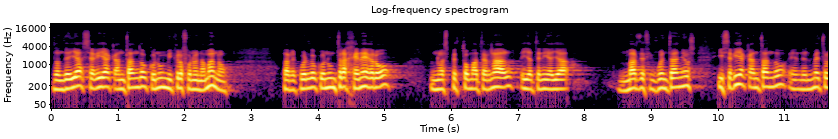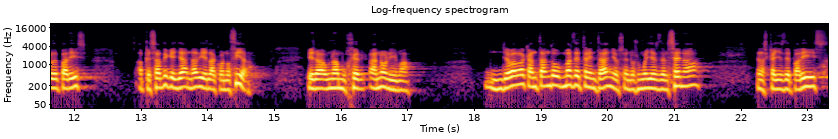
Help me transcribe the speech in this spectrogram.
donde ella seguía cantando con un micrófono en la mano. La recuerdo con un traje negro, un aspecto maternal, ella tenía ya más de 50 años y seguía cantando en el metro de París a pesar de que ya nadie la conocía era una mujer anónima. Llevaba cantando más de 30 años en los muelles del Sena, en las calles de París,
